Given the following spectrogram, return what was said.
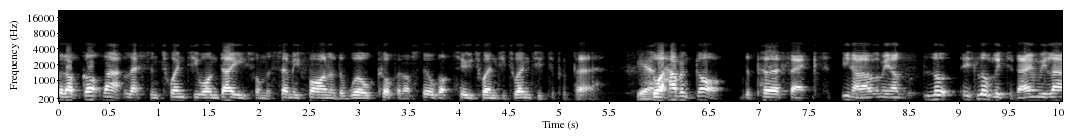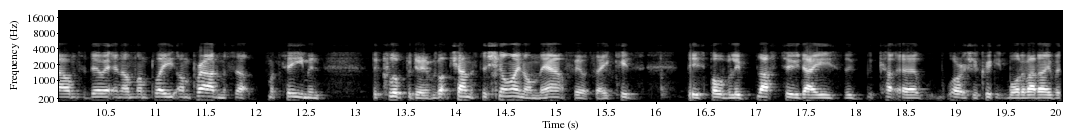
But I've got that less than 21 days from the semi-final of the World Cup, and I've still got two T20s to prepare. Yeah. So I haven't got the perfect. You know, I mean, I've, look, it's lovely today, and we allow them to do it, and I'm I'm, play, I'm proud of myself, my team, and the club for doing. it. We've got a chance to shine on the outfield today. Kids, there's probably last two days the, the uh, Warwickshire Cricket Board have had over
